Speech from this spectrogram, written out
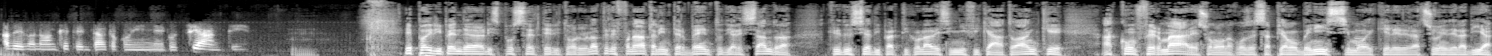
avevano anche tentato con i negozianti e poi dipende dalla risposta del territorio. La telefonata, l'intervento di Alessandra credo sia di particolare significato anche a confermare insomma, una cosa che sappiamo benissimo e che le relazioni della DIA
